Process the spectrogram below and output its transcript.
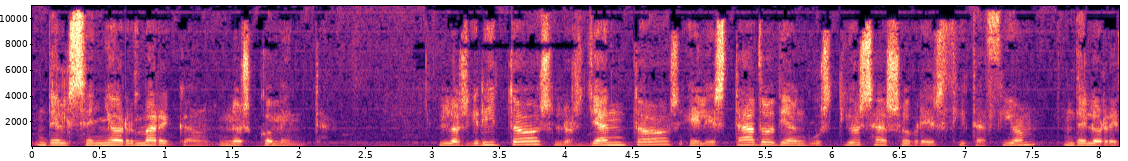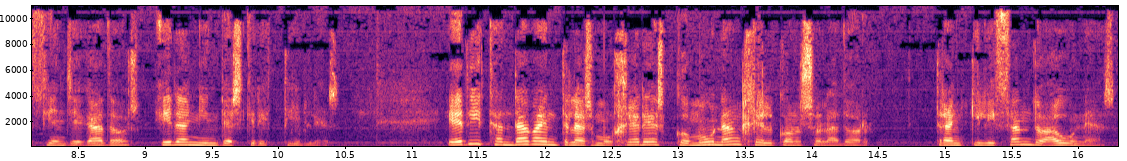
del señor Markham nos comenta. Los gritos, los llantos, el estado de angustiosa sobreexcitación de los recién llegados eran indescriptibles. Edith andaba entre las mujeres como un ángel consolador, tranquilizando a unas,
